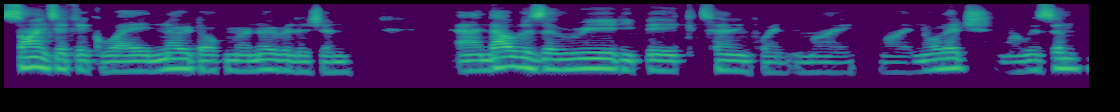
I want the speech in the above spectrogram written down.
scientific way, no dogma, no religion. And that was a really big turning point in my my knowledge, my wisdom.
